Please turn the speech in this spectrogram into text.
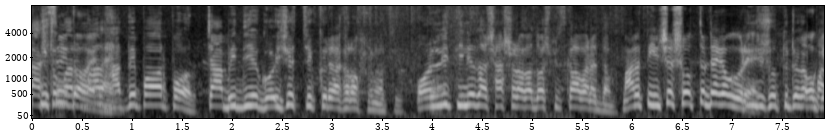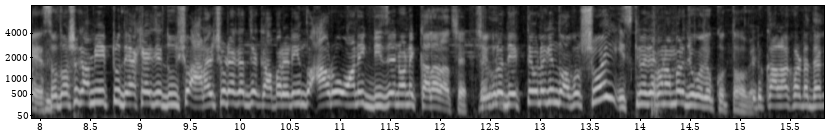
কাস্টমার মাল হাতে পাওয়ার পর চাবি দিয়ে গইসে চেক করে রাখার অপশন আছে। অনলি তিন হাজার সাতশো টাকা দশ পিস কাভারের দাম। মানে তিনশো সত্তর টাকা করে? 370 টাকা ওকে। তো দর্শক আমি একটু দেখাই যে দুইশো আড়াইশো টাকার যে কাপড় এটা কিন্তু আরও অনেক ডিজাইন অনেক কালার আছে। সেগুলো দেখতে হলে কিন্তু অবশ্যই স্ক্রিনে দেখুন আমরা যোগাযোগ করতে হবে। এটা কালার কটা দেখ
